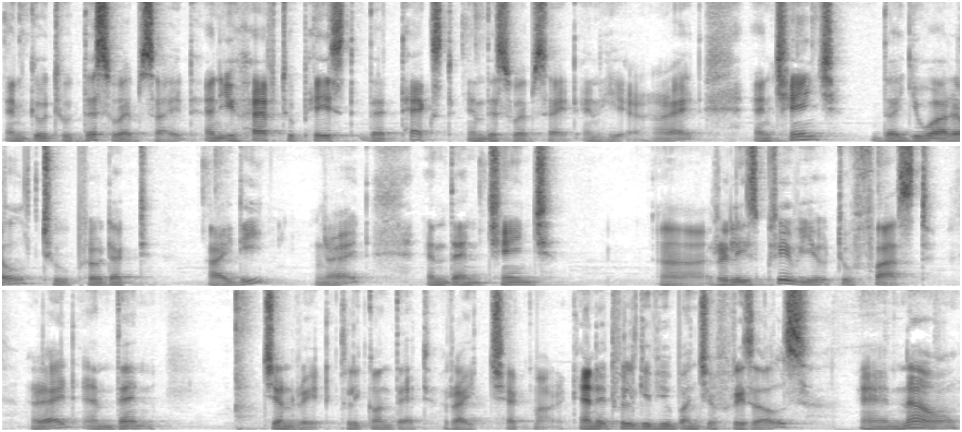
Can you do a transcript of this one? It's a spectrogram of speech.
and go to this website and you have to paste the text in this website in here, all right? And change the URL to product ID, all right? And then change uh, release preview to fast, all right? And then generate, click on that right check mark and it will give you a bunch of results and now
